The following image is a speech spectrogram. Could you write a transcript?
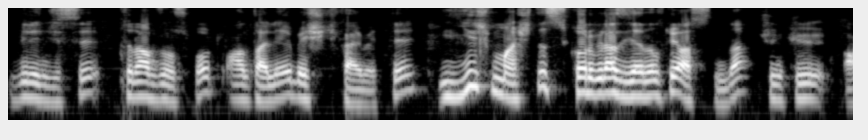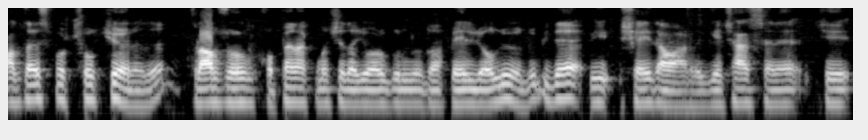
Birincisi Trabzonspor Antalya'ya 5-2 kaybetti. İlginç bir maçtı. Skor biraz yanıltıyor aslında. Çünkü Antalyaspor çok iyi oynadı. Trabzon'un Kopenhag maçı da yorgunluğu da belli oluyordu. Bir de bir şey de vardı. Geçen seneki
